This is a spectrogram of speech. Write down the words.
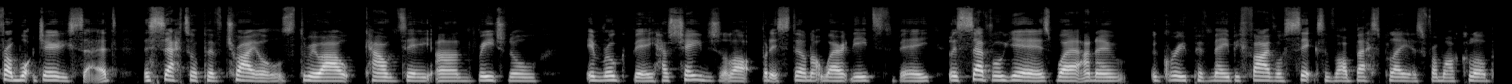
from what Jodie said, the setup of trials throughout county and regional in rugby has changed a lot, but it's still not where it needs to be. There's several years where I know a group of maybe five or six of our best players from our club,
